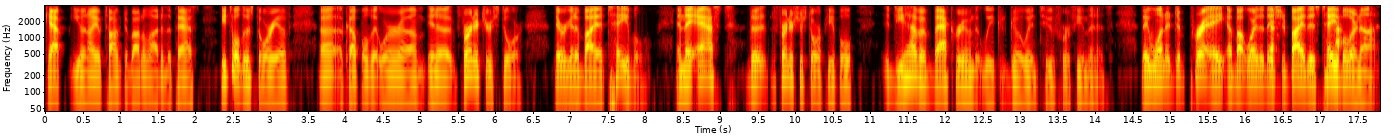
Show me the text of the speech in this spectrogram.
Cap, you and I have talked about a lot in the past, he told a story of uh, a couple that were um, in a furniture store. They were going to buy a table, and they asked the furniture store people, do you have a back room that we could go into for a few minutes? They wanted to pray about whether they should buy this table or not.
